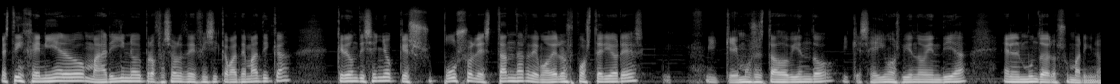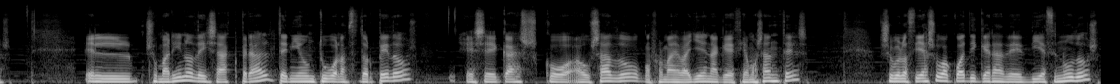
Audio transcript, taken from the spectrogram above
Este ingeniero, marino y profesor de física matemática creó un diseño que supuso el estándar de modelos posteriores y que hemos estado viendo y que seguimos viendo hoy en día en el mundo de los submarinos. El submarino de Isaac Peral tenía un tubo lanzatorpedos, ese casco ausado con forma de ballena que decíamos antes. Su velocidad subacuática era de 10 nudos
